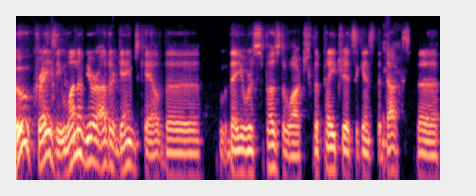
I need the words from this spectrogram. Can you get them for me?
Ooh, crazy! One of your other games, Kayle, the that you were supposed to watch, the Patriots against the Ducks. The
